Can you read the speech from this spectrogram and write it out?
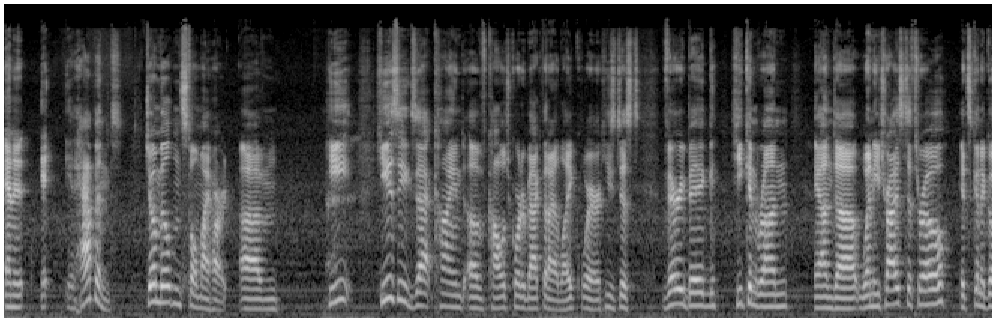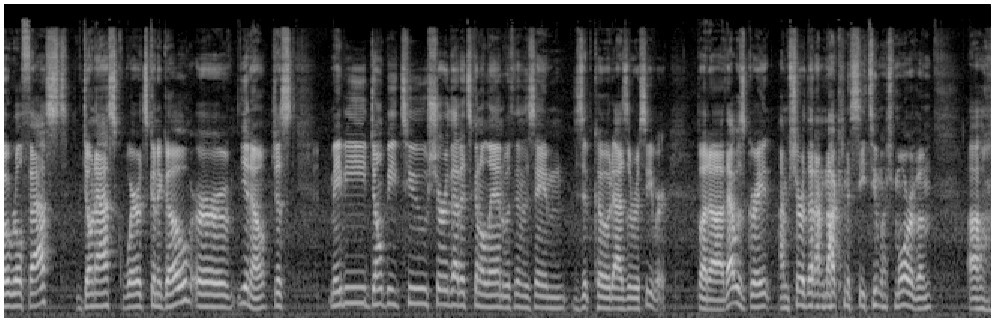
And it it, it happened. Joe Milton stole my heart. Um, he he is the exact kind of college quarterback that I like, where he's just very big. He can run. And uh, when he tries to throw, it's going to go real fast. Don't ask where it's going to go, or, you know, just maybe don't be too sure that it's going to land within the same zip code as the receiver. But uh, that was great. I'm sure that I'm not going to see too much more of him. Uh,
